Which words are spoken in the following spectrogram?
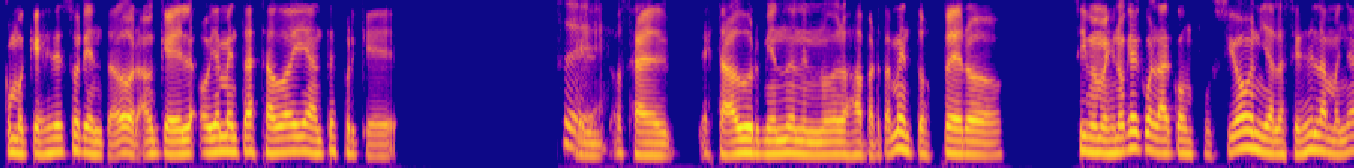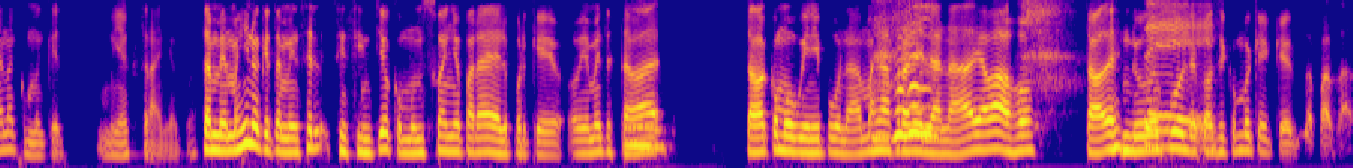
como que es desorientador. Aunque él obviamente ha estado ahí antes porque él, Sí. o sea, él estaba durmiendo en uno de los apartamentos, pero sí, me imagino que con la confusión y a las 6 de la mañana, como que muy extraño. pues. También me imagino que también se, se sintió como un sueño para él, porque obviamente estaba, Mm. estaba como Winnie Pooh, nada más la franela, nada de abajo, estaba desnudo en público, así Sí, como que, ¿qué está pasando?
